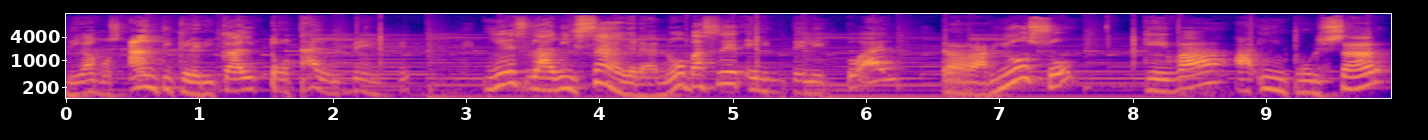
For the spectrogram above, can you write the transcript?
digamos, anticlerical totalmente, y es la bisagra, ¿no? Va a ser el intelectual rabioso que va a impulsar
